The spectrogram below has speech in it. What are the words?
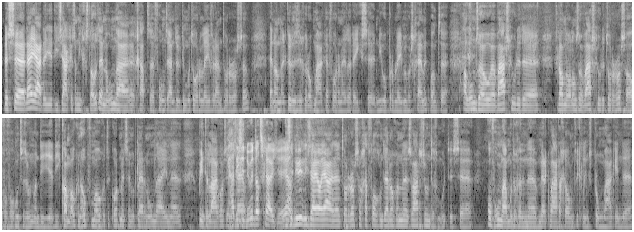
Dus uh, nou ja, die, die, zaak is nog niet gesloten. En Honda gaat volgend jaar natuurlijk de motoren leveren aan Toro Rosso. En dan kunnen ze zich weer opmaken voor een hele reeks nieuwe problemen waarschijnlijk. Want Alonso waarschuwde de, Fernando Alonso waarschuwde Toro Rosso al voor volgend seizoen. Want die, die kwam ook een hoop vermogen tekort met zijn McLaren Honda in, op Interlagos. Ja, die, die zit nu in dat schuitje. Die ja. zit nu en die zei al, ja, Toro Rosso gaat volgend jaar nog een zware seizoen tegemoet. Dus of Honda moet nog een merkwaardige ontwikkelingssprong maken in de,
